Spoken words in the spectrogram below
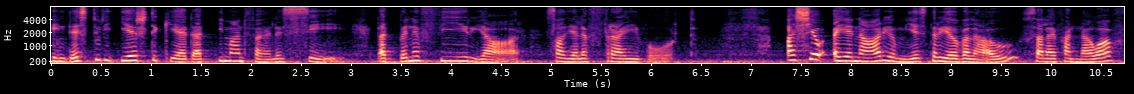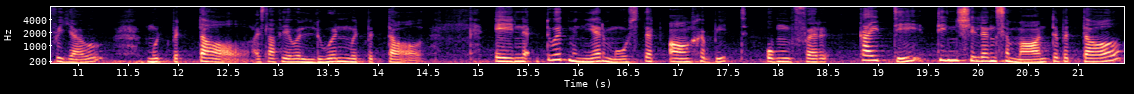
En dis toe die eerste keer dat iemand vir hulle sê dat binne 4 jaar sal jy vry word. As jou eienaar jou meester jou wil hou, sal hy van nou af vir jou moet betaal. Hy sal vir jou 'n loon moet betaal. En toe het meneer Mostert aangebied om vir Katie 10 shillings 'n maand te betaal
